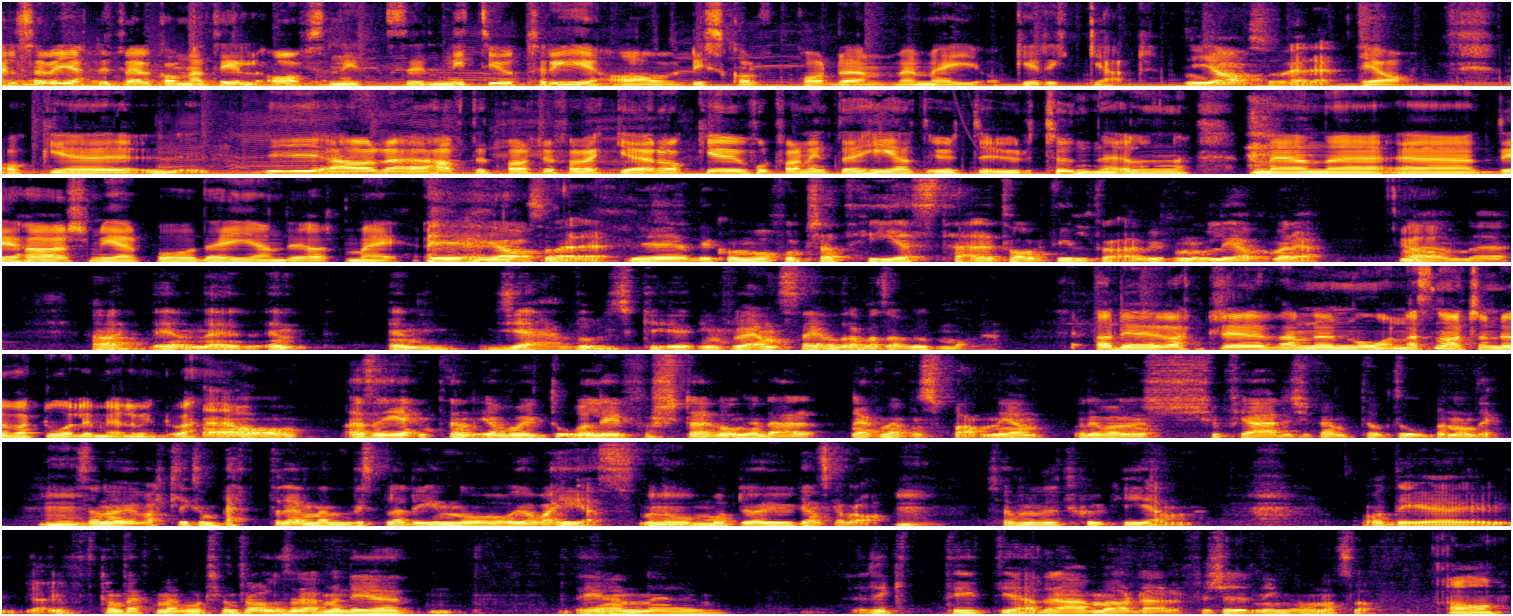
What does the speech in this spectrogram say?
hälsar vi hjärtligt välkomna till avsnitt 93 av Discgolfpodden med mig och Rickard. Ja, så är det. Ja, och eh, vi har haft ett par tuffa veckor och är fortfarande inte helt ute ur tunneln. Men eh, det hörs mer på dig än det hörs på mig. Eh, Ja, så är det. det. Det kommer vara fortsatt hest här ett tag till tror jag. Vi får nog leva med det. Ja. Men eh, ja, det är en, en, en djävulsk influensa jag har drabbats av uppenbarligen. Ja, det har varit eh, det en månad snart som du har varit dålig mer eller mindre va? Ja, alltså egentligen. Jag var ju dålig första gången där när jag kom hem från Spanien. Och det var den 24-25 oktober någonting. Sen har jag varit liksom bättre men vi spelade in och, och jag var hes. Men då mådde jag ju ganska bra. Så jag blev lite sjuk igen. Och det, jag har fått kontakt med vårdcentral och sådär men det, det är en eh, riktigt jädra mördarförkylning av något slag. Ja,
